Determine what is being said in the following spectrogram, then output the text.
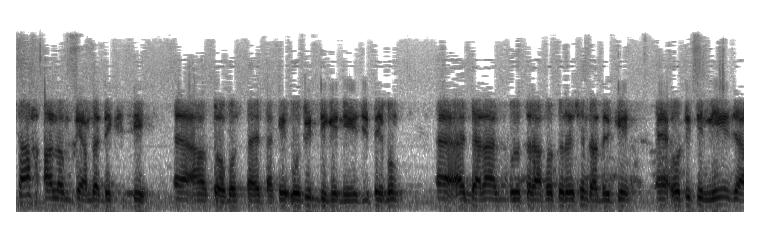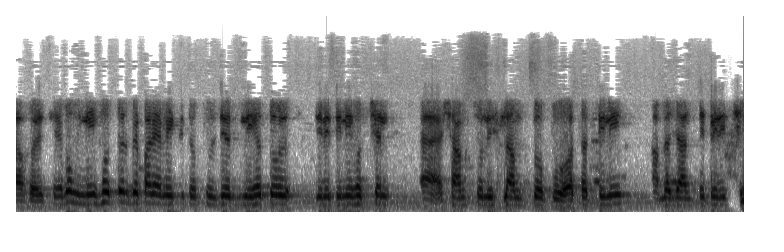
শাহ আলমকে আমরা দেখেছি আহ, আহত অবস্থায় তাকে ওটির দিকে নিয়ে যেতে এবং যারা গুরুতর আহত রয়েছেন তাদেরকে ওটিতে নিয়ে যাওয়া হয়েছে। এবং নিহতের ব্যাপারে আমি একটি তথ্য যে নিহত যিনি তিনি হচ্ছেন শামসুল ইসলাম তপু অর্থাৎ তিনি আমরা জানতে পেরেছি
